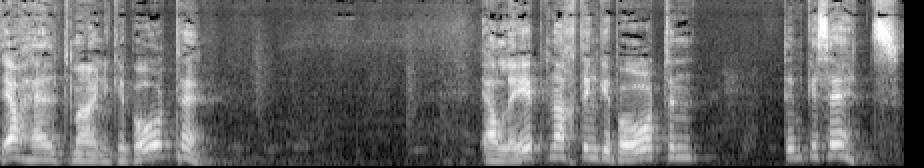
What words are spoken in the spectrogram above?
der hält meine Gebote. Er lebt nach den Geboten, dem Gesetz.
